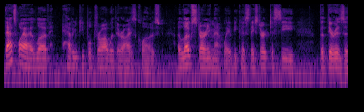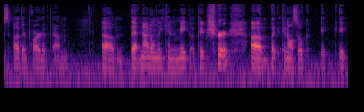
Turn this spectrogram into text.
that's why I love having people draw with their eyes closed. I love starting that way because they start to see that there is this other part of them um, that not only can make a picture, um, but can also it, it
